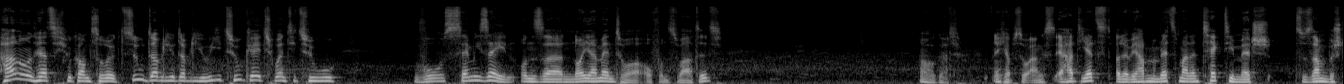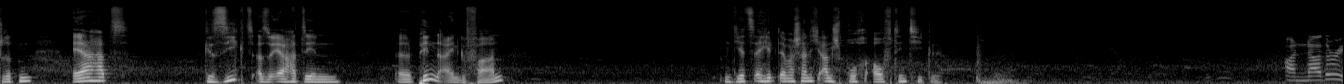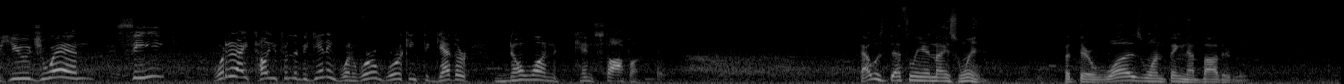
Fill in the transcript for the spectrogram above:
Hallo und herzlich willkommen zurück zu WWE 2K22, wo Sami Zayn, unser neuer Mentor, auf uns wartet. Oh Gott, ich habe so Angst. Er hat jetzt, oder wir haben im letzten Mal ein Tag Team Match zusammen bestritten. Er hat gesiegt, also er hat den äh, Pin eingefahren. Und jetzt erhebt er wahrscheinlich Anspruch auf den Titel. Another huge win. See? What did I tell you from the beginning? When we're working together, no one can stop us. That was definitely a nice win. But there was one thing that bothered me.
